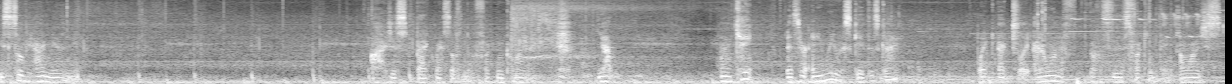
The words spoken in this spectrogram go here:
He's still behind me, isn't he? Oh, I just backed myself into a fucking corner. yep. Okay, is there any way to escape this guy? Like, actually, I don't want to go through this fucking thing. I want to just...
